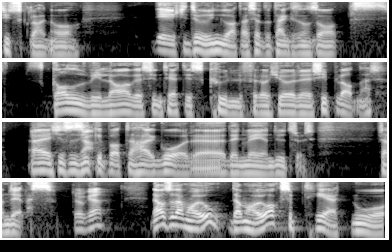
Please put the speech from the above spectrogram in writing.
Tyskland og Det er jo ikke til å unngå at jeg sitter og tenker sånn sånn Skal vi lage syntetisk kull for å kjøre skipladner? Jeg er ikke så sikker på at det her går uh, den veien du tror. Fremdeles. Tror du ikke? Nei, altså, de, har jo, de har jo akseptert nå å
